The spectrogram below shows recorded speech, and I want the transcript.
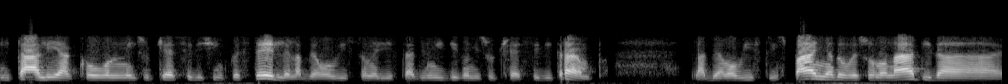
in Italia con i successi di 5 Stelle, l'abbiamo visto negli Stati Uniti con i successi di Trump, l'abbiamo visto in Spagna dove sono nati da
